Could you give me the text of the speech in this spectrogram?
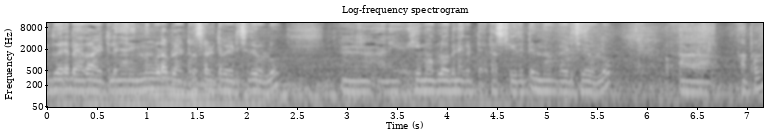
ഇതുവരെ ഭേദമായിട്ടില്ല. ഞാൻ ഇന്നും കൂടെ ബ്ലഡ് റിസൾട്ട് മേടിച്ചതേ ഉള്ളൂ. ഹീമോഗ്ലോബിനൊക്കെ ടെസ്റ്റ് ചെയ്തിട്ട് ഇന്ന് മേടിച്ചതേ ഉള്ളൂ. അപ്പം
